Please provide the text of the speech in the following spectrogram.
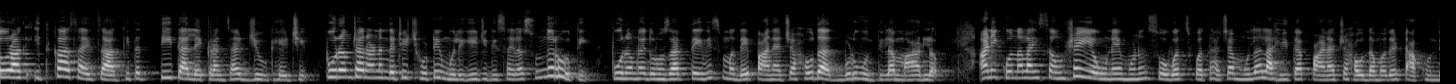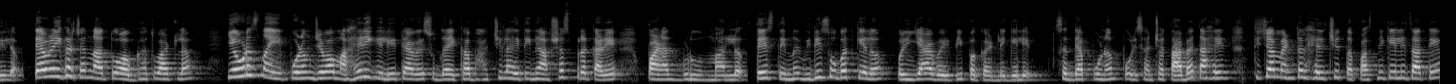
तो राग इतका असायचा की ती त्या लेकरांचा जीव घ्यायची. पूनमच्या नणंदाची छोटी मुलगी जी दिसायला सुंदर होती पूनमने दोन हजार तेवीसमध्ये पाण्याच्या हौदात बुडवून तिला मारलं. आणि कोणालाही संशय येऊ नये म्हणून सोबत स्वतःच्या मुलालाही त्या पाण्याच्या हौदामध्ये टाकून दिलं. त्यावेळी घरच्यांना तो अपघात वाटला. एवढंच नाही पूनम जेव्हा माहेरी गेली त्यावेळी सुद्धा एका भाचीलाही तिने अशाच प्रकारे पाण्यात बुडवून मारलं. तेच तिनं विधीसोबत केलं पण यावेळी ती पकडले गेले. सध्या पूनम पोलिसांच्या ताब्यात आहे. तिच्या मेंटल हेल्थची तपासणी केली जाते.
